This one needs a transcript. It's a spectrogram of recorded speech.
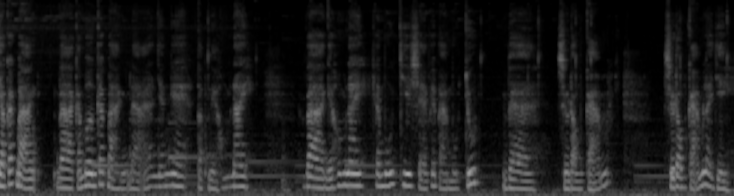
Chào các bạn và cảm ơn các bạn đã nhấn nghe tập ngày hôm nay. Và ngày hôm nay em muốn chia sẻ với bạn một chút về sự đồng cảm. Sự đồng cảm là gì?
